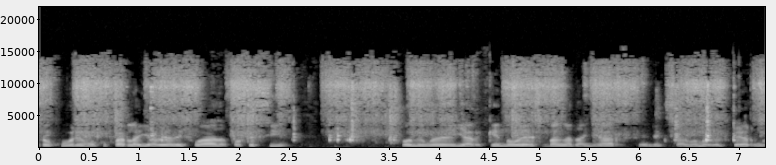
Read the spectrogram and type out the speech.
Procuren ocupar la llave adecuada porque si ponen una llave que no es, van a dañar el hexágono del perno.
